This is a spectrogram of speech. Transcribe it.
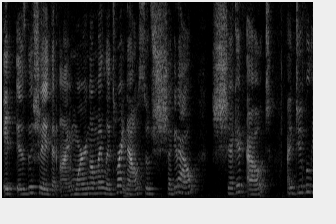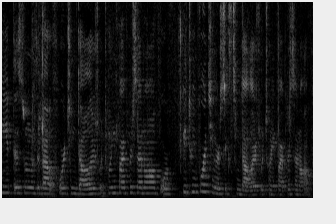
It is the shade that I'm wearing on my lids right now, so check it out. Check it out. I do believe this one was about $14 with 25% off, or between 14 or $16 with 25% off.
